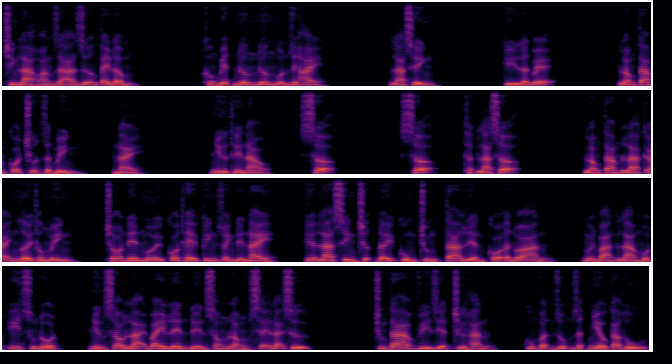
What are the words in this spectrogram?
chính là hoàng gia dưỡng tay đấm. Không biết nương nương muốn giết ai. La sinh. Kỳ lân vệ. Long Tam có chút giật mình, này. Như thế nào, sợ. Sợ, thật là sợ. Long Tam là cái người thông minh, cho nên mới có thể kinh doanh đến nay, kia La Sinh trước đây cùng chúng ta liền có ân oán, nguyên bản là một ít xung đột, nhưng sau lại bay lên đến song long sẽ đại sự. Chúng ta vì diệt trừ hắn, cũng vận dụng rất nhiều cao thủ.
